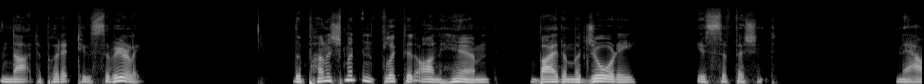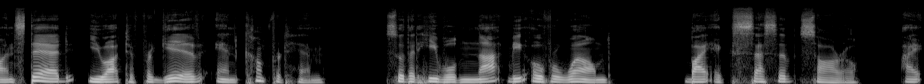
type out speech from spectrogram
not to put it too severely. The punishment inflicted on him by the majority is sufficient. Now, instead, you ought to forgive and comfort him so that he will not be overwhelmed by excessive sorrow. I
